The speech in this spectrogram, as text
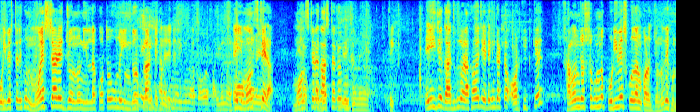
পরিবেশটা দেখুন ময়েশ্চারের জন্য নীলদা কতগুলো ইনডোর প্লান্ট এখানে রেখেছে। এই মনস্টেরা মনস্টেরা গাছটাকেও কিন্তু ঠিক। এই যে গাছগুলো রাখা হয়েছে এটা কিন্তু একটা অর্কিডকে সামঞ্জস্যপূর্ণ পরিবেশ প্রদান করার জন্য। দেখুন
